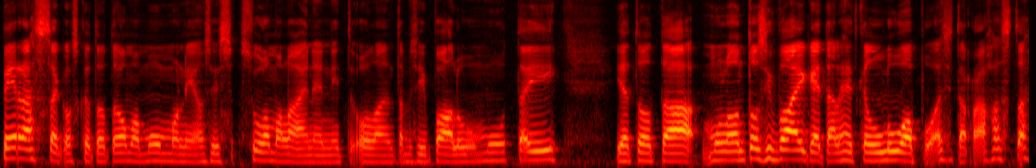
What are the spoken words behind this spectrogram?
perässä, koska tota, oma mummoni on siis suomalainen, niin ollaan tämmöisiä paluumuuttajia. Ja tota, mulla on tosi vaikea tällä hetkellä luopua sitä rahasta.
